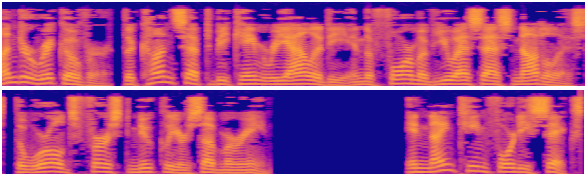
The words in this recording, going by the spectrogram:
Under Rickover, the concept became reality in the form of USS Nautilus, the world's first nuclear submarine. In 1946,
